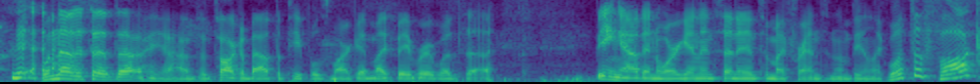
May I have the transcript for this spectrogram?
well, no, this uh, that, yeah. To talk about the People's Market, my favorite was uh, being out in Oregon and sending it to my friends, and them being like, "What the fuck?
